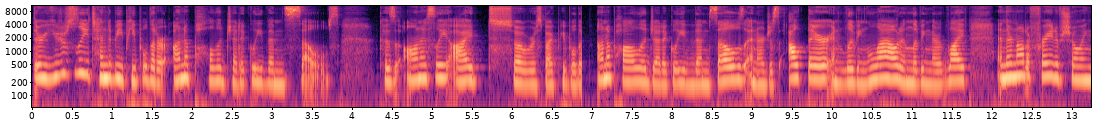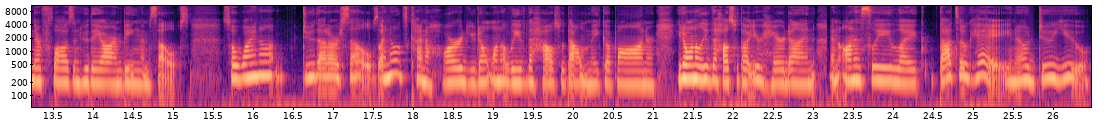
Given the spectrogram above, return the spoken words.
there usually tend to be people that are unapologetically themselves. Because honestly, I so respect people unapologetically themselves and are just out there and living loud and living their life, and they're not afraid of showing their flaws and who they are and being themselves. So, why not do that ourselves. I know it's kind of hard. You don't want to leave the house without makeup on, or you don't want to leave the house without your hair done. And honestly, like, that's okay, you know, do you.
